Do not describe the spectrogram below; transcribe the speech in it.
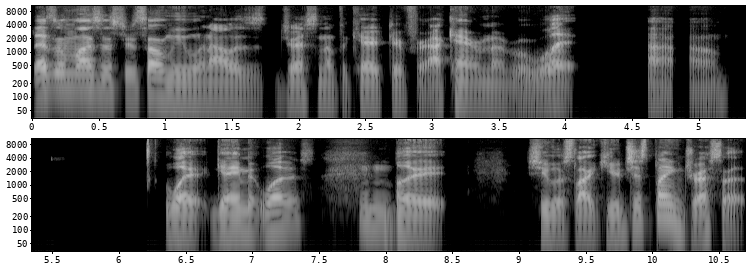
That's what my sister told me when I was dressing up a character for I can't remember what um what game it was, mm-hmm. but she was like, You're just playing dress up.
